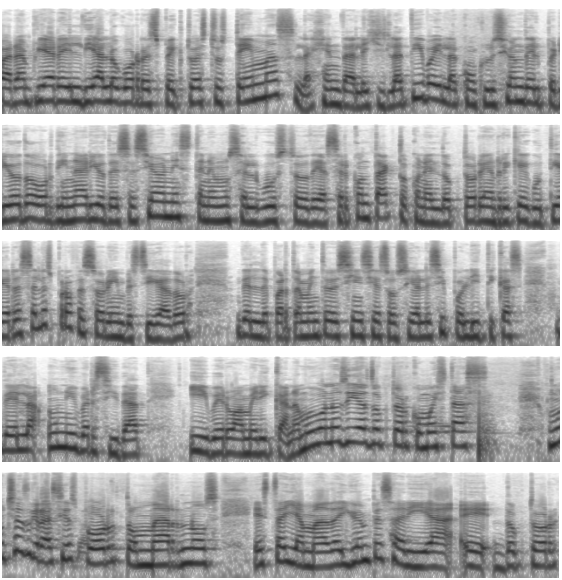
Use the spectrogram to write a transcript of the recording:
Para ampliar el diálogo respecto a estos temas, la agenda legislativa y la conclusión del periodo ordinario de sesiones, tenemos el gusto de hacer contacto con el doctor Enrique Gutiérrez. Él es profesor e investigador del Departamento de Ciencias Sociales y Políticas de la Universidad Iberoamericana. Muy buenos días, doctor. ¿Cómo estás? Muchas gracias por tomarnos esta llamada. Yo empezaría, eh, doctor,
